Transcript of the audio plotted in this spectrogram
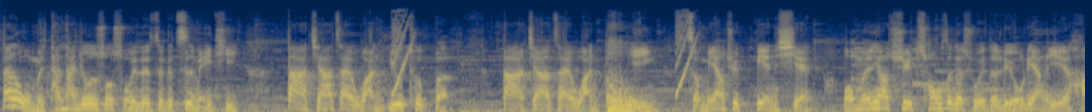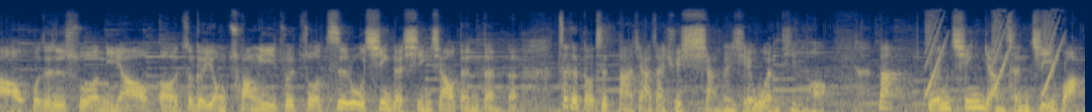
但是我们谈谈，就是说所谓的这个自媒体，大家在玩 YouTube，大家在玩抖音，怎么样去变现？我们要去冲这个所谓的流量也好，或者是说你要呃这个用创意做做自入性的行销等等的，这个都是大家在去想的一些问题哈。那文青养成计划，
